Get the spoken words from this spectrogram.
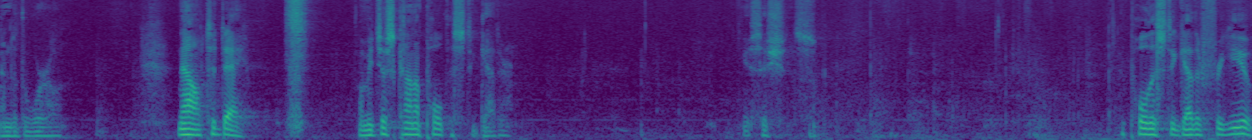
into the world. Now, today, let me just kind of pull this together. Musicians. Pull this together for you.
